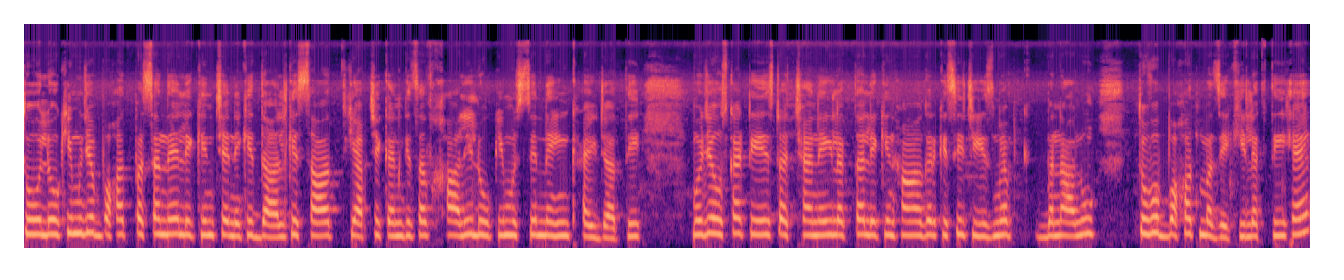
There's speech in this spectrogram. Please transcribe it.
तो लौकी मुझे बहुत पसंद है, लेकिन चने की दाल के साथ, या चिकन के साथ खाली लौकी मुझसे नहीं खाई जाती। मुझे उसका टेस्ट अच्छा नहीं लगता, लेकिन हाँ अगर किसी चीज़ में बना लूँ तो वो बहुत मज़े की लगती है।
